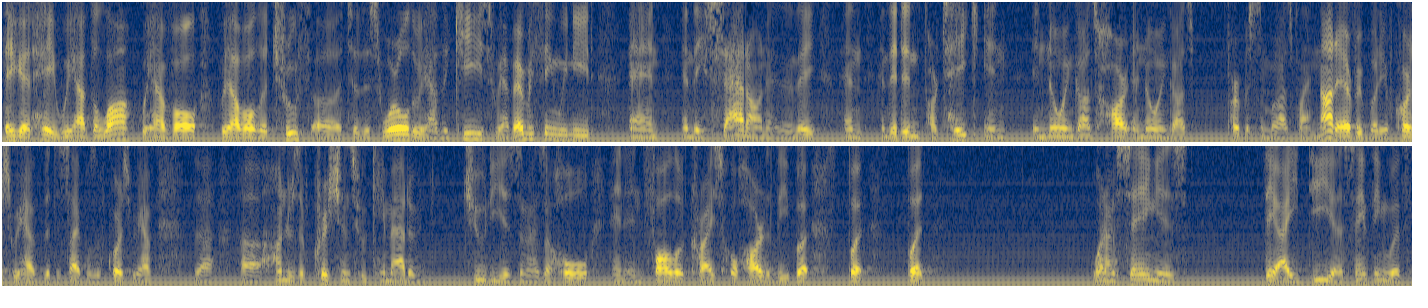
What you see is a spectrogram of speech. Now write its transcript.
they get, hey, we have the law, we have all, we have all the truth uh, to this world, we have the keys, we have everything we need, and and they sat on it, and they and and they didn't partake in in knowing God's heart and knowing God's purpose and God's plan. Not everybody, of course, we have the disciples, of course, we have the uh, hundreds of Christians who came out of Judaism as a whole and, and followed Christ wholeheartedly, but but but what I'm saying is the idea. Same thing with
